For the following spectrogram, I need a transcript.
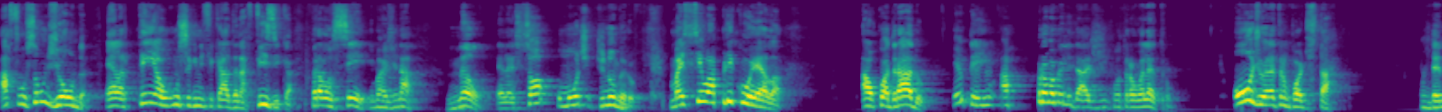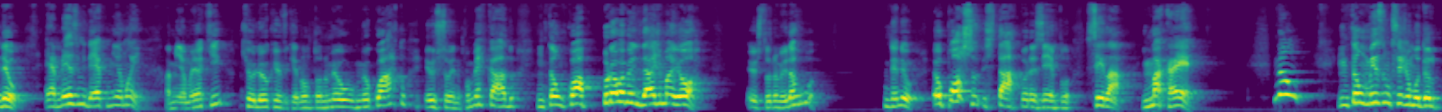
a função de onda, ela tem algum significado na física para você imaginar? Não, ela é só um monte de número. Mas se eu aplico ela ao quadrado, eu tenho a probabilidade de encontrar um elétron. Onde o elétron pode estar? Entendeu? É a mesma ideia com minha mãe. A minha mãe aqui, que olhou que eu vi que eu não estou no meu, meu quarto, eu estou indo para o mercado. Então, qual a probabilidade maior? Eu estou no meio da rua. Entendeu? Eu posso estar, por exemplo, sei lá, em Macaé? Não. Então, mesmo que seja um modelo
